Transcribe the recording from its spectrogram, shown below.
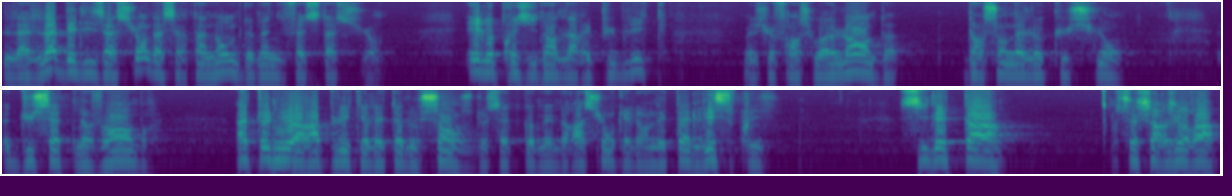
la labellisation d'un certain nombre de manifestations. Et le président de la République, M. François Hollande, dans son allocution du 7 novembre, a tenu à rappeler quel était le sens de cette commémoration, quel en était l'esprit. Si l'État se chargera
